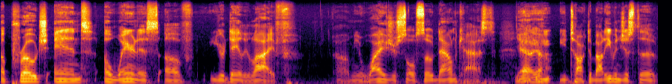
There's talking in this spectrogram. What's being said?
approach and awareness of your daily life. Um, you know, why is your soul so downcast? Yeah, you, yeah. You, you talked about even just the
